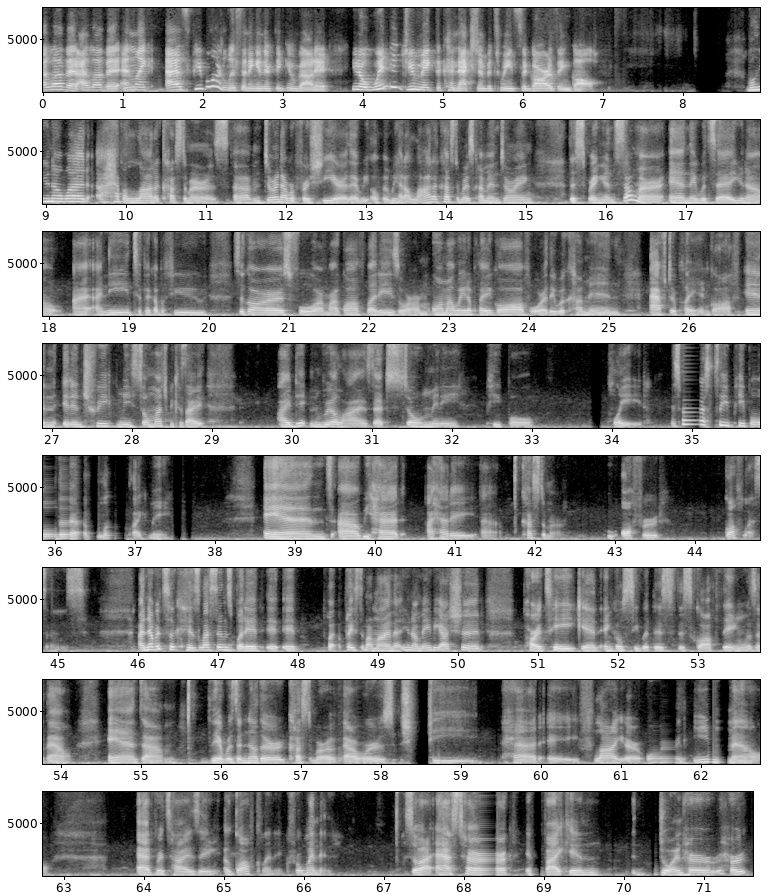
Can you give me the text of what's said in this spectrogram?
I love it. I love it. And like, as people are listening and they're thinking about it, you know, when did you make the connection between cigars and golf? Well, you know what? I have a lot of customers. Um, during our first year that we opened, we had a lot of customers come in during the spring and summer, and they would say, you know, I, I need to pick up a few cigars for my golf buddies, or I'm on my way to play golf, or they would come in after playing golf. And it intrigued me so much because I, I didn't realize that so many people played, especially people that look like me and uh, we had I had a uh, customer who offered golf lessons. I never took his lessons, but it it, it placed in my mind that you know maybe I should partake and, and go see what this this golf thing was about. And um, there was another customer of ours. She had a flyer or an email advertising a golf clinic for women so I asked her if I can join her her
